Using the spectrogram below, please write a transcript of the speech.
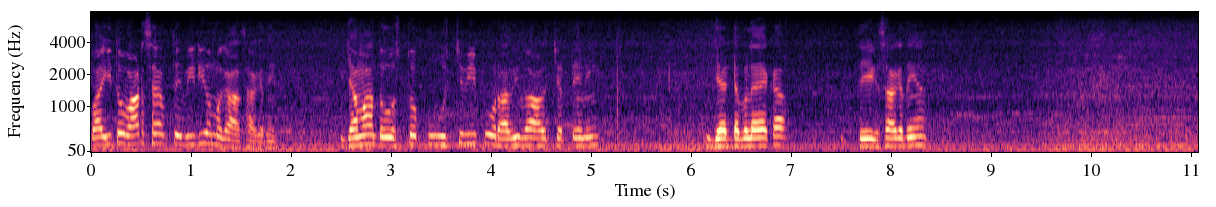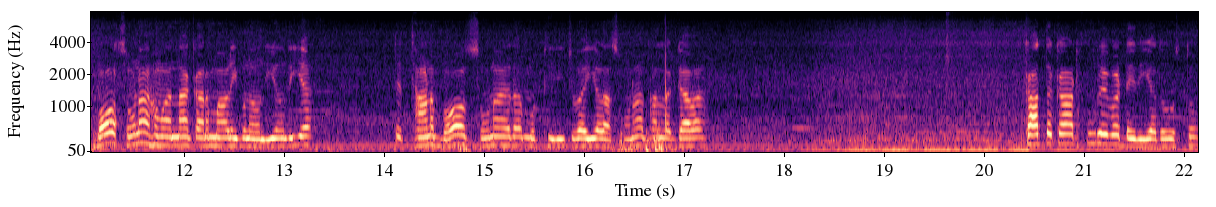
ਬਾਈ ਤੋਂ WhatsApp ਤੇ ਵੀਡੀਓ ਮੰਗਾ ਸਕਦੇ। ਜਮਾਂ ਦੋਸਤੋ ਪੂਛ ਚ ਵੀ ਭੋਰਾ ਵੀ ਵਾਲ ਚਿੱਟੇ ਨਹੀਂ। ਜੈਡ ਬਲੈਕ ਆ, ਦੇਖ ਸਕਦੇ ਆ। ਬਹੁਤ ਸੋਹਣਾ ਹਵਾਨਾ ਕਰਮ ਵਾਲੀ ਬਣਾਉਂਦੀ ਆਉਂਦੀ ਆ ਤੇ ਥਣ ਬਹੁਤ ਸੋਹਣਾ ਇਹਦਾ, ਮੁੱਠੀ ਦੀ ਚਵਾਈ ਵਾਲਾ ਸੋਹਣਾ ਥਣ ਲੱਗਾ ਵਾ। ਕੱਦ ਕਾਠ ਪੂਰੇ ਵੱਡੇ ਦੀ ਆ ਦੋਸਤੋ।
